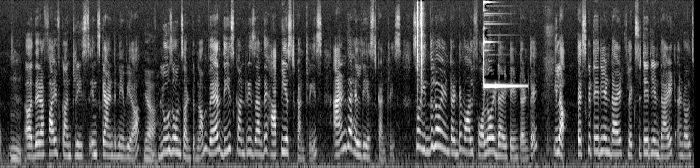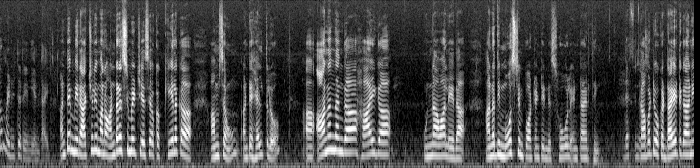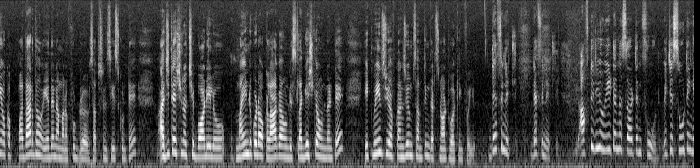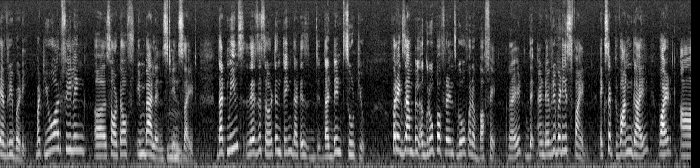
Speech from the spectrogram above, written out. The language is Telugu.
there are five countries in Scandinavia. Blue zones అంటున్నాం where these countries are the happiest countries and the healthiest countries so ఇందులో ఏంటంటే వాళ్ళు ఫాలో డైట్ ఏంటంటే ఇలా pescatarian diet flexitarian diet and also Mediterranean diet అంటే మీరు యాక్చువల్లీ మనం అండర్ ఎస్టిమేట్ చేసే ఒక కీలక అంశం అంటే హెల్త్లో ఆనందంగా హాయిగా ఉన్నావా లేదా? అన్నది most important in this whole entire thing. కాబట్టి ఒక డయట్ కానీ ఒక పదార్థం ఏదైనా మన ఫుడ్ సబ్స్టెన్స్ తీసుకుంటే అజిటేషన్ వచ్చి బాడీలో మైండ్ కూడా ఒకలాగా ఉండి స్లగ్గిష్గా ఉందంటే it means you have consume something that's not working for you definitely definitely after you eat an certain food which is suiting everybody but you are feeling sort of imbalanced in side that means there is a certain thing that is that didn't suit you For example, a group of friends go for a buffet, right? They, and everybody is fine except one guy. Uh,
